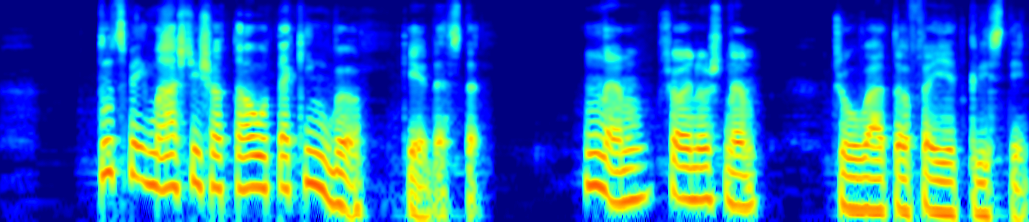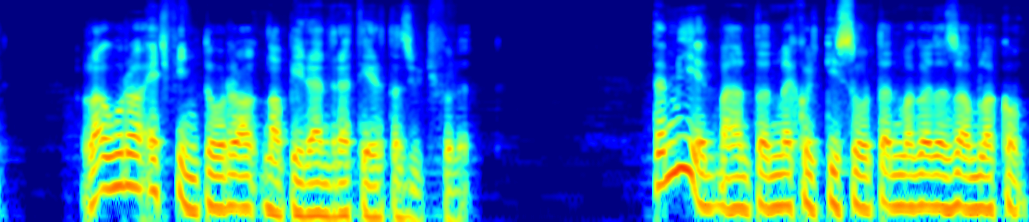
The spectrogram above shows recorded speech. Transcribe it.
– Tudsz még mást is a Tao Tekingből? – kérdezte. – Nem, sajnos nem – csóválta a fejét Krisztin. Laura egy fintorral napirendre tért az ügy fölött. – Te miért bántad meg, hogy kiszórtad magad az ablakon?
